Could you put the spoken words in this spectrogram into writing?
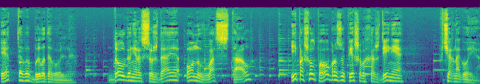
Этого было довольно. Долго не рассуждая, он восстал и пошел по образу пешего хождения в Черногорию.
